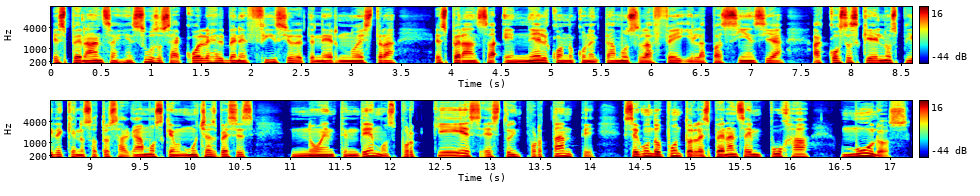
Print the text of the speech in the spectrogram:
esperanza en Jesús? O sea, ¿cuál es el beneficio de tener nuestra esperanza en Él cuando conectamos la fe y la paciencia a cosas que Él nos pide que nosotros hagamos que muchas veces no entendemos. ¿Por qué es esto importante? Segundo punto, la esperanza empuja muros,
